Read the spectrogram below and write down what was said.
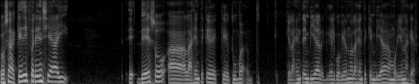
o sea, ¿qué diferencia hay eh, de eso a la gente que, que la gente envía, el gobierno a la gente que envía a morir en la guerra?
